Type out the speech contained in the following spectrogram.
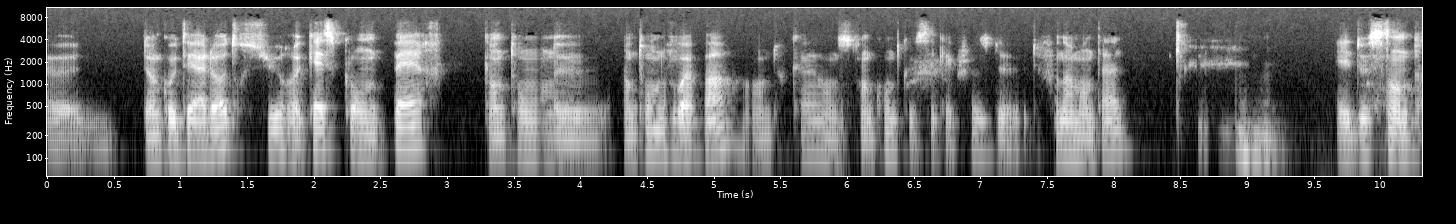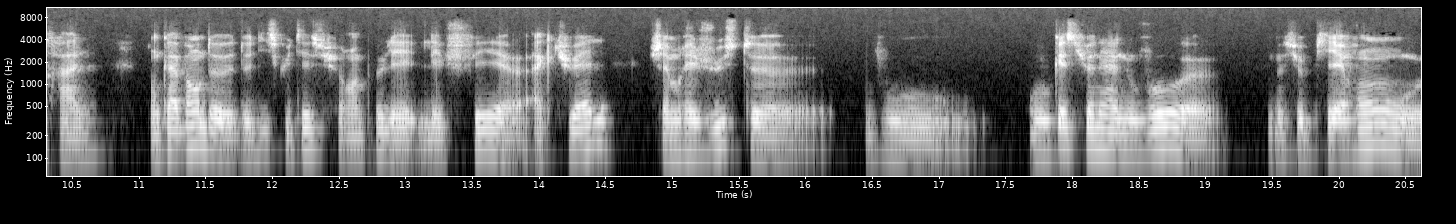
euh, d'un côté à l'autre sur qu'est-ce qu'on perd quand on, ne, quand on ne voit pas. En tout cas, on se rend compte que c'est quelque chose de, fondamental mmh et de central. Donc avant de, de, discuter sur un peu les, les faits euh, actuels, j'aimerais juste vous, vous questionnez à nouveau, euh, Monsieur Pierron,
